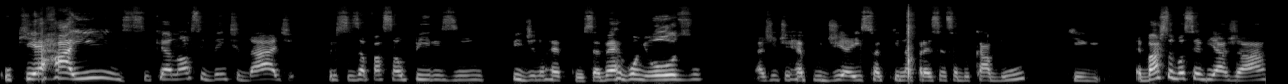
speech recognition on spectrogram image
o que é raiz, o que é a nossa identidade, precisa passar o pirizinho pedindo recurso. É vergonhoso, a gente repudia isso aqui na presença do Cadu, que é, basta você viajar,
